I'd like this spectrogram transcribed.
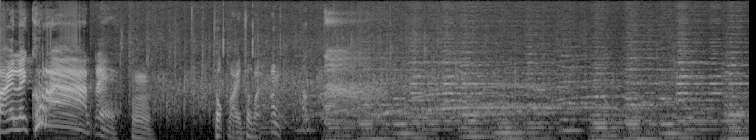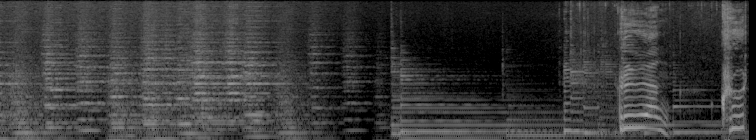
ตายเลยครับแหมอืมชกหน่อยชกหน่อยอ้าวเรื่องครุฑ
